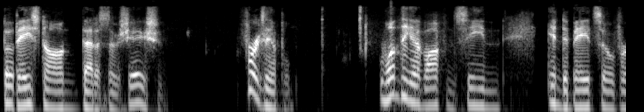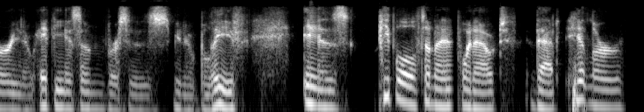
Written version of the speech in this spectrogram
but based on that association. For example, one thing I've often seen in debates over, you know, atheism versus, you know, belief is people sometimes point out that Hitler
